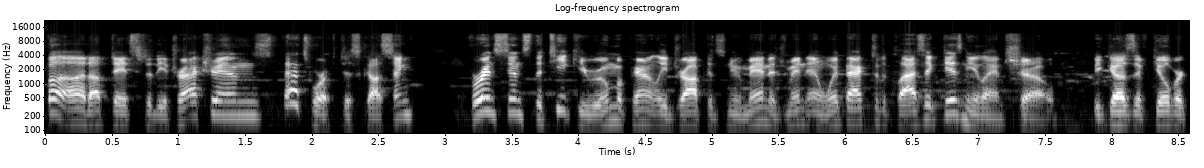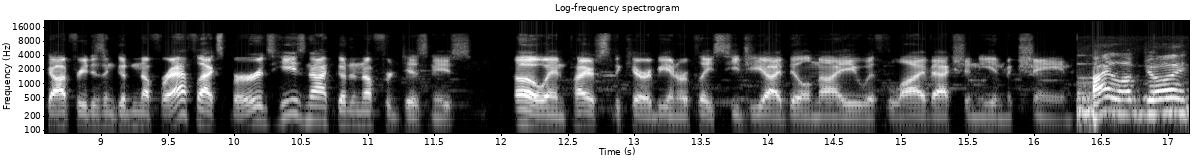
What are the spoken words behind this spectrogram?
But updates to the attractions, that's worth discussing. For instance, the Tiki Room apparently dropped its new management and went back to the classic Disneyland show. Because if Gilbert Gottfried isn't good enough for Aflac's birds, he's not good enough for Disney's. Oh, and Pirates of the Caribbean replaced CGI Bill Nye with live action Ian McShane. Hi, Lovejoy.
